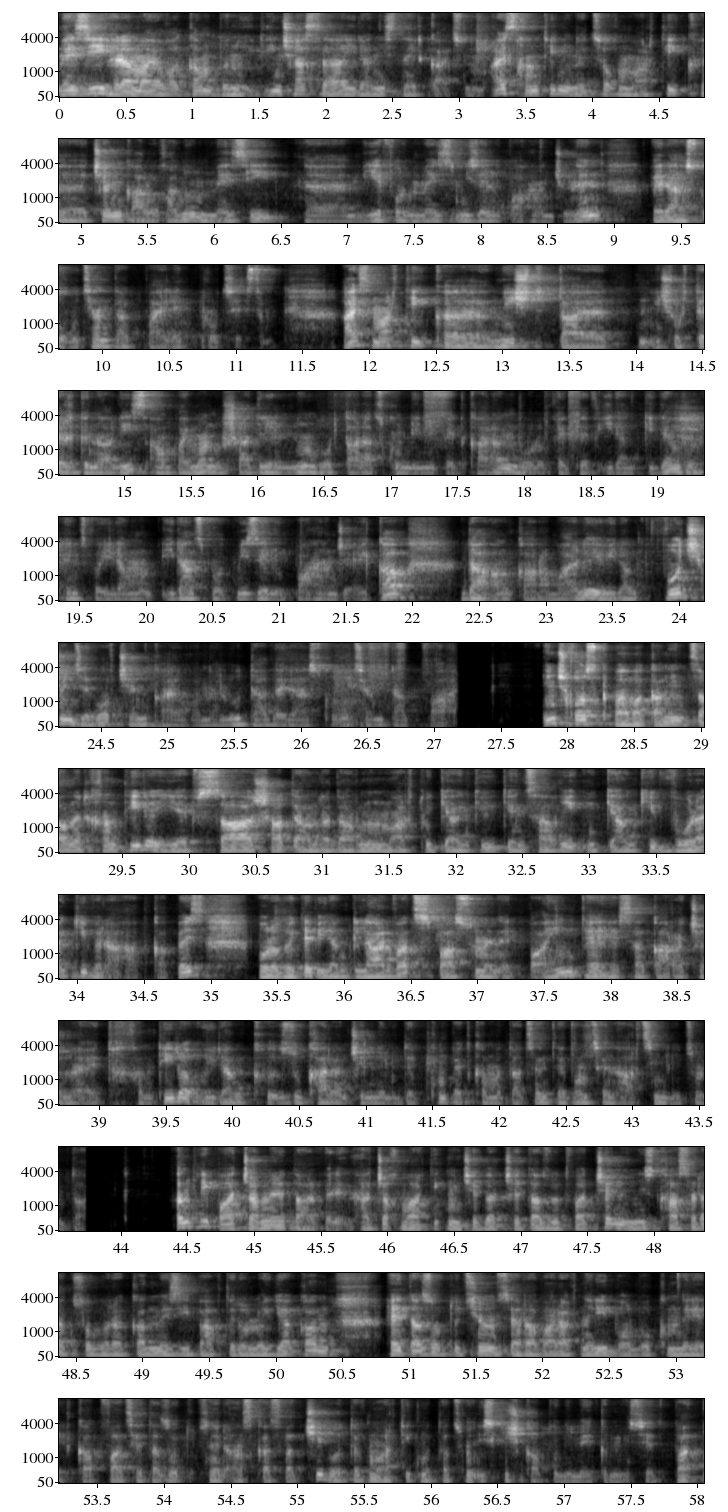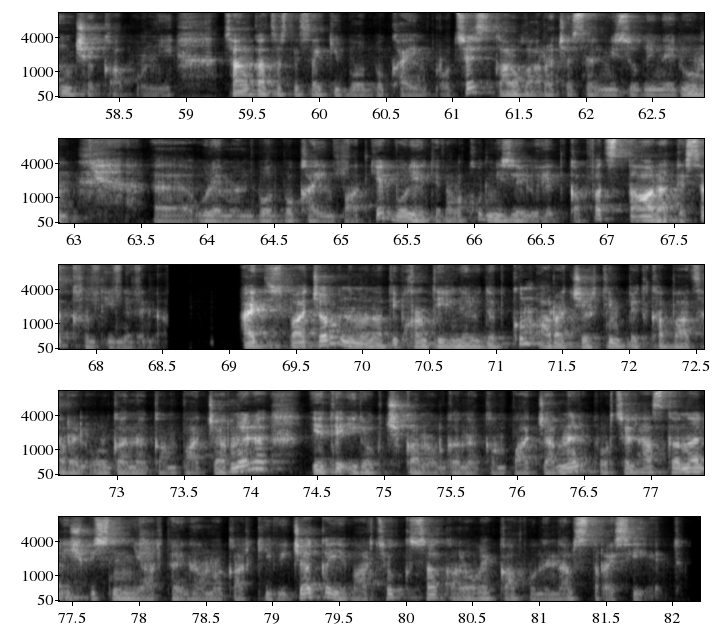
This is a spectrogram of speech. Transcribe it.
Մեզի հրամայողական բնույթ, ինչա սա իրանից ներկայացնում։ Այս խնդիրն ունեցող մարդիկ չեն կարողանում մեզի, երբ որ մեզ միզելու պահանջ ունեն, վերահսկողության տակ բայել այդ process-ը։ Այս մարդիկ միշտ ինչ որ տեղ գնալիս անպայման ուշադրել լինում, որ տարածքում լինի պետքարան, որովհետև իրանք գիտեն, որ հենց որ իրանց մոտ միզելու պահանջը եկավ, դա անկառավարելի է եւ իրանք ոչ մի ձևով չեն կարողանալու դա վերահսկողության տակ պահել։ Ինչ խոսք բավականին ծանր խնդիր է եւ սա շատ է անդրադառնում մարդու կյանքի ու կենցաղի ու կյանքի որակի վրա հատկապես, որովհետեւ իրանք լարված սպասում են այդ պահին, թե հեսա կառաջանա այդ խնդիրը ու իրանք զուգարան չլինելու դեպքում պետքա մտածեն, թե ոնց են հարցին լուծում տա։ Խնդրի պատճառները տարբեր են։ Հաճախ մարդիկ մինչև վերջ հետազոտված չեն, նույնիսկ հասարակ սովորական մեզի բակտերիոլոգիական հետազոտություն, սեռավարակների բորբոքումների հետ կապված հետազոտություններ անցկացված չի, որտեղ մարդիկ մտածում են իսկ ինչ կապ ունի մեկը մյուսի հետ, բա ինչը կապ ունի։ Ցանկացած տեսակի բորբոքային process կարող է առաջացնել միզուղիներում ուրեմն բորբոքային պատկեր, որի հետևանքով միզելու հետ կապված տարատեսակ խնդիրներ են Այդ իսկ պատճառով նմանատիպ խնդիր լինելու դեպքում առաջերտին պետքա բացառել օրգանական պատճառները, եթե իրոք չկան օրգանական պատճառներ, փորձել հասկանալ ինչպիսին է նյարդային համակարգի վիճակը եւ արդյոք սա կարող է կապ ունենալ ստրեսի հետ։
